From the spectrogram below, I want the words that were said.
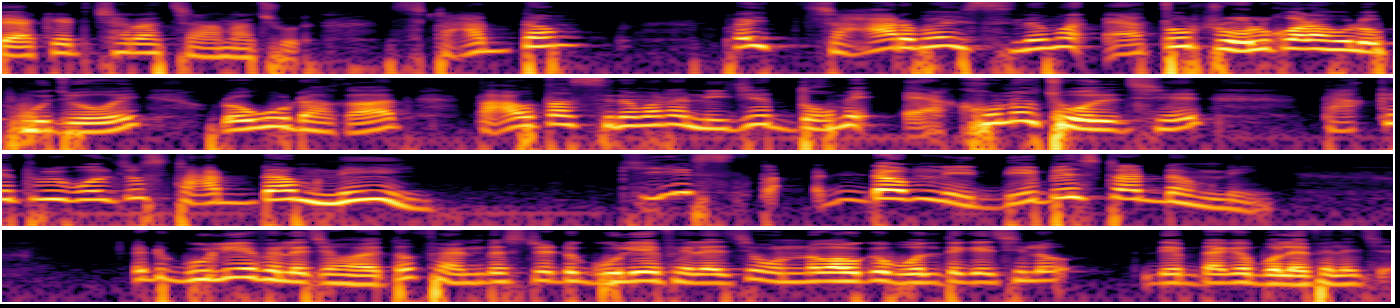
প্যাকেট ছাড়া চানাচুর। স্টারডাম ভাই, চার ভাই সিনেমা এত ট্রোল করা হলো পুজোয়, রঘু ডাকাত, তাও তার সিনেমাটা নিজের দমে এখনও চলছে, তাকে তুমি বলছো স্টারডাম নেই। কি স্টারডাম নেই? দেবে স্টারডাম নেই। একটু গুলিয়ে ফেলেছে হয়তো ফ্যান বেসটা একটু গুলিয়ে ফেলেছে, অন্য কাউকে বলতে গেছিল। দেবদাকে বলে ফেলেছে।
